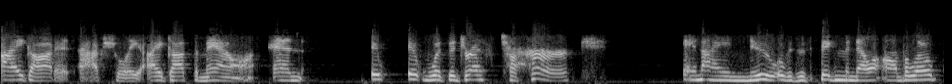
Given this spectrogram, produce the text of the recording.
I got it actually. I got the mail and it, it was addressed to her. And I knew it was this big manila envelope.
